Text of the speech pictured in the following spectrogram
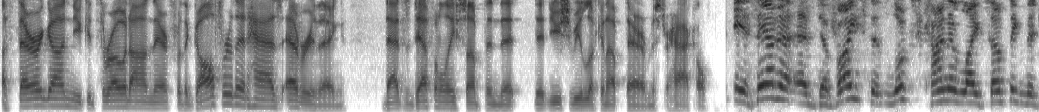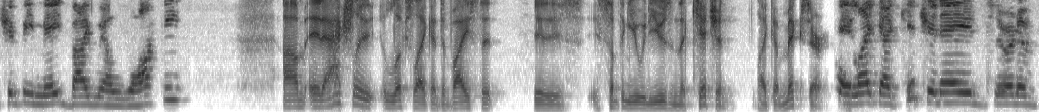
A Theragun, you could throw it on there for the golfer that has everything. That's definitely something that that you should be looking up there, Mr. Hackel. Is that a, a device that looks kind of like something that should be made by Milwaukee? Um, it actually looks like a device that is, is something you would use in the kitchen, like a mixer. Okay, like a KitchenAid sort of.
